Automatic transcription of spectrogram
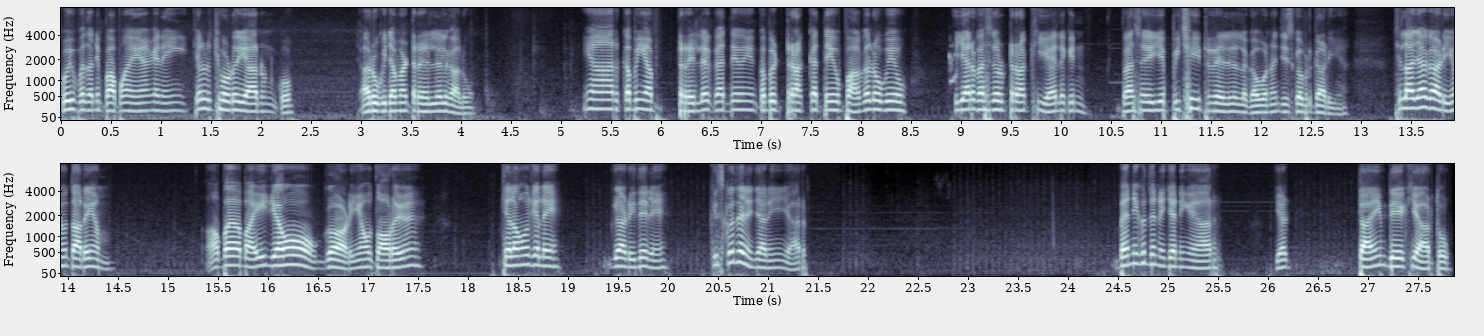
कोई पता नहीं पापा आए हैं कि नहीं। चलो छोड़ो यार उनको। यार रुक जा मैं ट्रेलर लगा लूँ। यार कभी आप ट्रेलर कहते हो या कभी ट्रक कहते हो पागल हो गए हो? यार वैसे तो ट्रक ही है लेकिन वैसे ये पीछे ही ट्रेलर लगा हुआ ना जिसके ऊपर गाड़ियाँ चला जा गाड़ियाँ उतारे हम। अब भाई जाओ गाड़ियाँ उतारे। हैं चलाओ चले। गाड़ी देने किसको देने जानी है यार? बैनी को देने जानी है यार। यार टाइम देख यार तो।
